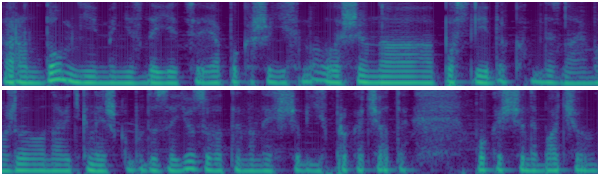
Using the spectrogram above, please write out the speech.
рандомні, мені здається. Я поки що їх лишив на послідок. Не знаю, можливо, навіть книжку буду заюзувати на них, щоб їх прокачати. Поки що не бачу,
